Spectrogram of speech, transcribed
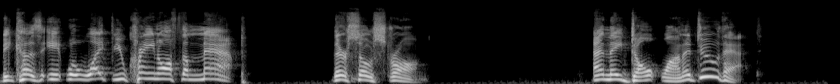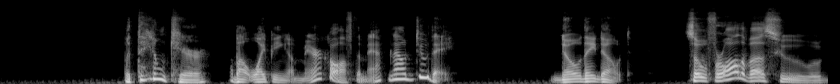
because it will wipe Ukraine off the map. They're so strong. And they don't want to do that. But they don't care about wiping America off the map now, do they? No, they don't. So for all of us who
